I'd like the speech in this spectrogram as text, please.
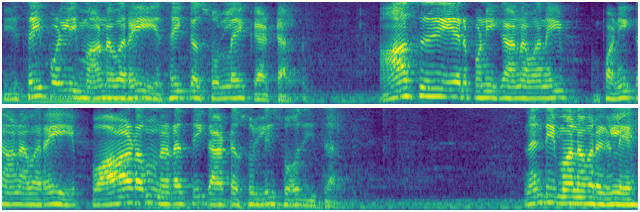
இசைப்பள்ளி மாணவரை இசைக்க சொல்லை கேட்டல். ஆசிரியர் பணிக்கானவனை பணிக்கானவரை பாடம் நடத்தி காட்ட சொல்லி சோதித்தல். நன்றி மாணவர்களே.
